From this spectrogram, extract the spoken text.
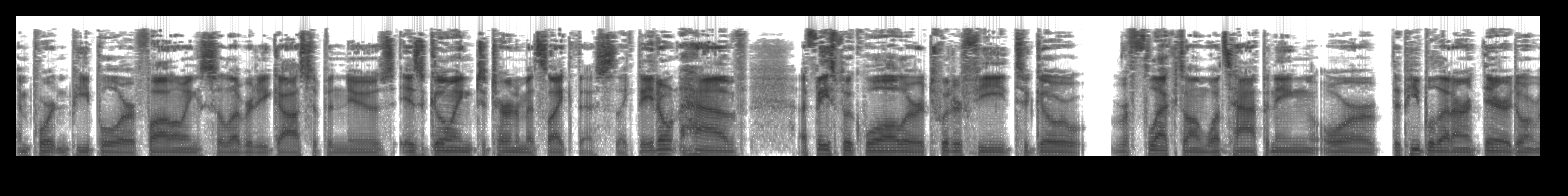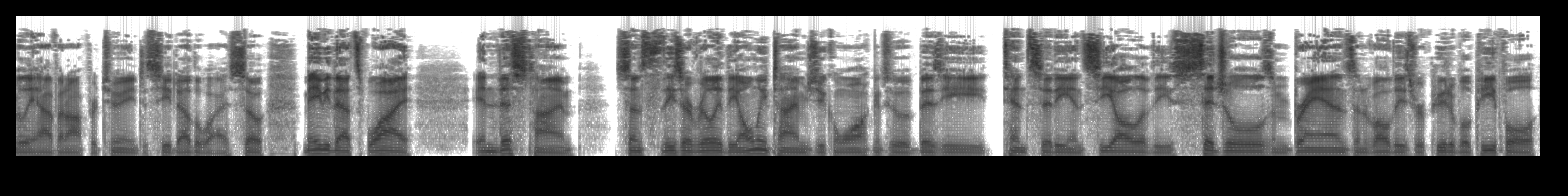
important people or following celebrity gossip and news is going to tournaments like this. Like they don't have a Facebook wall or a Twitter feed to go reflect on what's happening or the people that aren't there don't really have an opportunity to see it otherwise. So maybe that's why in this time since these are really the only times you can walk into a busy tent city and see all of these sigils and brands and of all these reputable people.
